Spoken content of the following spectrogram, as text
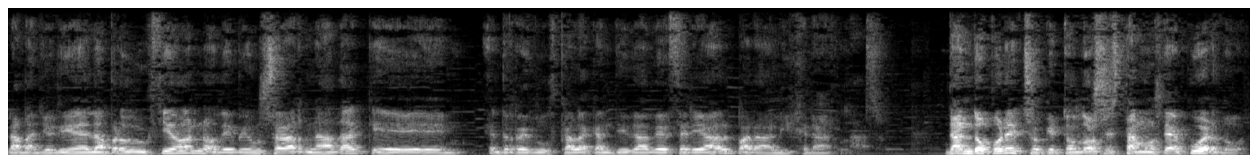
la mayoría de la producción no debe usar nada que reduzca la cantidad de cereal para aligerarlas. Dando por hecho que todos estamos de acuerdo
